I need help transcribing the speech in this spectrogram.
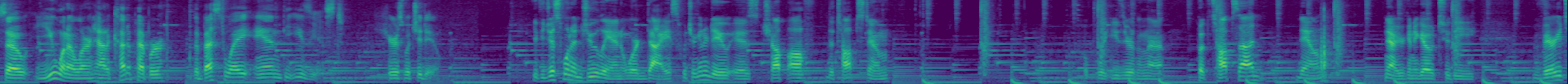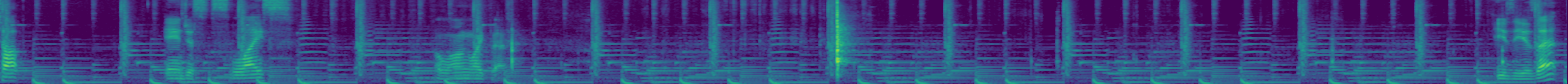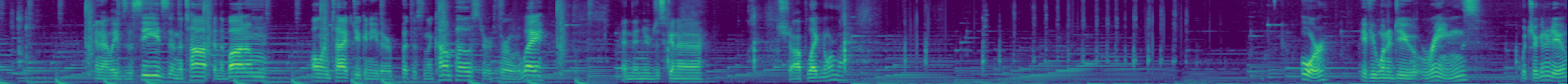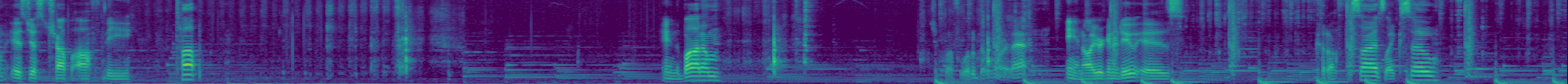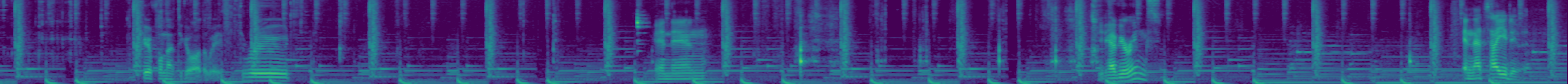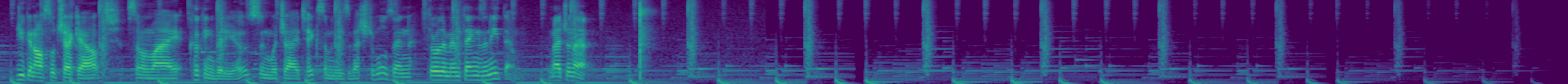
So you wanna learn how to cut a pepper the best way and the easiest. Here's what you do. If you just want a julienne or dice, what you're gonna do is chop off the top stem. Hopefully easier than that. Put the top side down. Now you're gonna go to the very top and just slice along like that. Easy as that. And that leaves the seeds in the top and the bottom all intact. You can either put this in the compost or throw it away. And then you're just gonna chop like normal. Or if you wanna do rings, what you're gonna do is just chop off the top and the bottom Chop off a little bit more of that. And all you're gonna do is cut off the sides like so. Careful not to go all the way through. And then you have your rings. And that's how you do it. You can also check out some of my cooking videos in which I take some of these vegetables and throw them in things and eat them. Imagine that.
